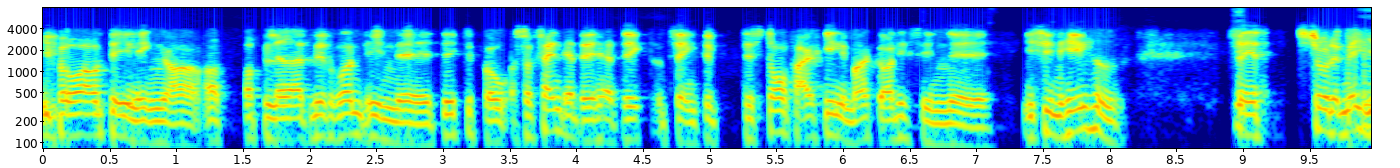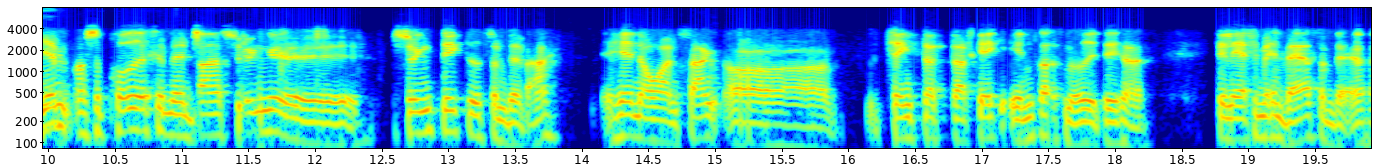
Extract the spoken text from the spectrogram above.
i bogafdelingen og, og, og bladrede lidt rundt i en øh, digtebog. Og så fandt jeg det her digt og tænkte, det, det står faktisk egentlig meget godt i sin, øh, i sin helhed. Så jeg tog det med hjem, og så prøvede jeg simpelthen bare at synge, øh, synge digtet, som det var, hen over en sang, og tænkte, der, der skal ikke ændres noget i det her det lader simpelthen være, som det er.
